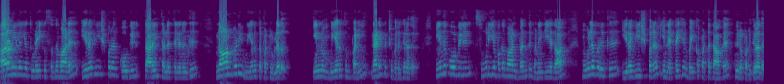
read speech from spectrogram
அறநிலையத்துறைக்கு சொந்தமான இரவீஸ்வரர் கோவில் தரைத்தளத்திலிருந்து நான்கடி உயர்த்தப்பட்டுள்ளது. இன்னும் உயர்த்தும் பணி நடைபெற்று வருகிறது. இந்த கோவிலில் சூரிய பகவான் வந்து வணங்கியதால் மூலவருக்கு இரவீஸ்வரர் என பெயர் வைக்கப்பட்டதாக கூறப்படுகிறது.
